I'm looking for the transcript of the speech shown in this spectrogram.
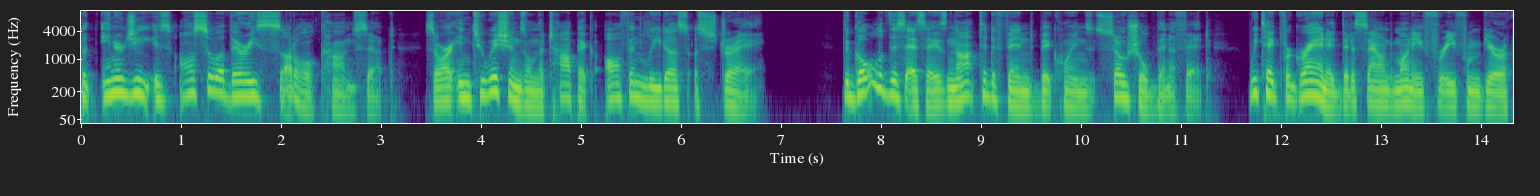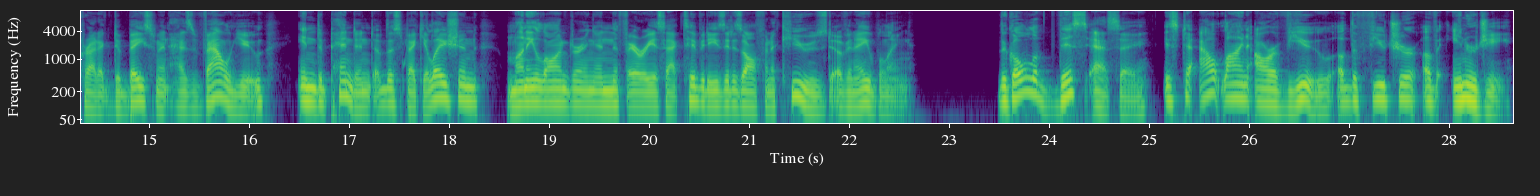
But energy is also a very subtle concept, so our intuitions on the topic often lead us astray. The goal of this essay is not to defend Bitcoin's social benefit. We take for granted that a sound money free from bureaucratic debasement has value independent of the speculation, money laundering, and nefarious activities it is often accused of enabling. The goal of this essay is to outline our view of the future of energy,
